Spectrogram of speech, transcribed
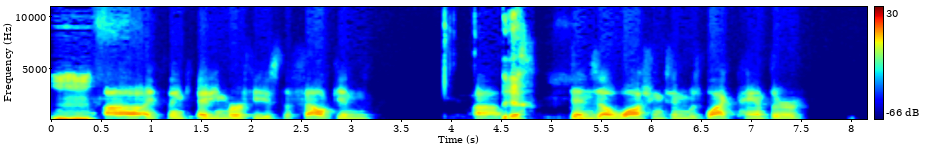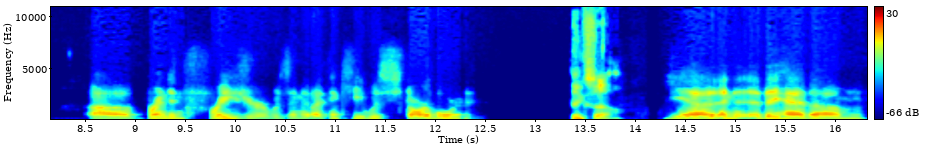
Mm-hmm. Uh, I think Eddie Murphy is the Falcon. Uh, yeah. Denzel Washington was Black Panther. Uh, Brendan Fraser was in it. I think he was Star Lord think so. Yeah, and they had um,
